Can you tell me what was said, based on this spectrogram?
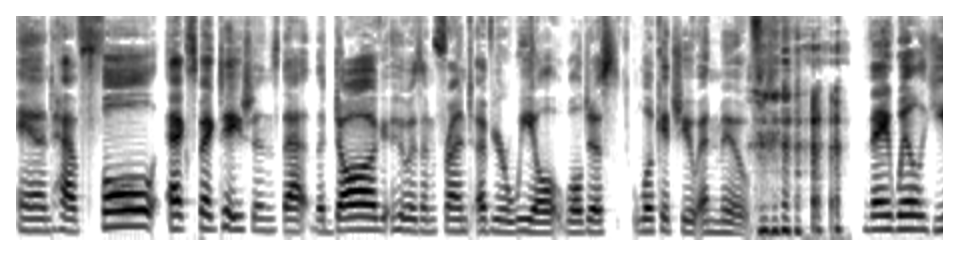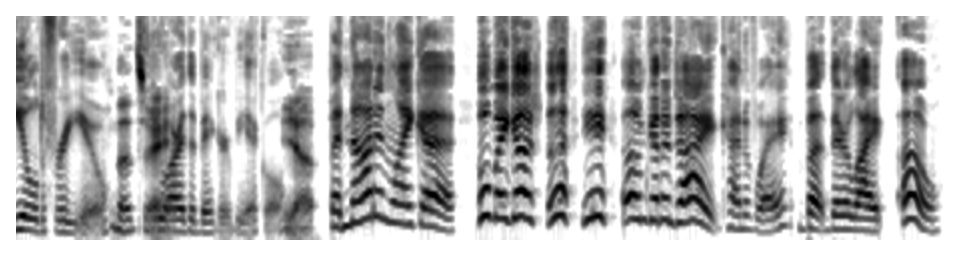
and have full expectations that the dog who is in front of your wheel will just look at you and move. they will yield for you. That's right. You are the bigger vehicle. Yeah. But not in like a, oh my gosh, ah, eh, oh, I'm going to die kind of way. But they're like, oh,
